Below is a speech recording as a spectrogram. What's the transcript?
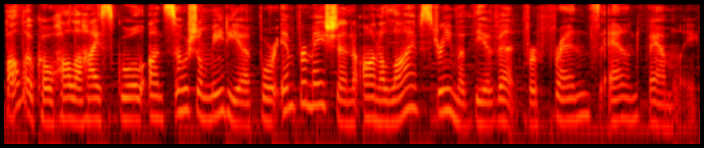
Follow Kohala High School on social media for information on a live stream of the event for friends and family.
